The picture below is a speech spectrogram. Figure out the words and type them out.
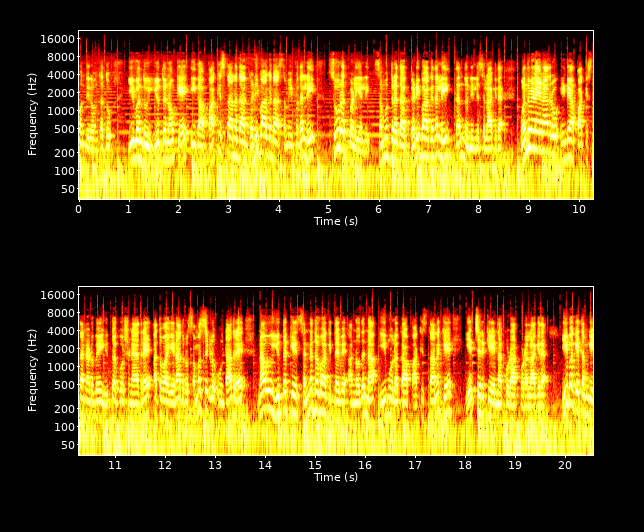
ಹೊಂದಿರುವಂತದ್ದು. ಈ ಒಂದು ಯುದ್ಧ ನೌಕೆ ಈಗ ಪಾಕಿಸ್ತಾನದ ಗಡಿಭಾಗದ ಸಮೀಪದಲ್ಲಿ ಸೂರತ್ ಬಳಿಯಲ್ಲಿ, ಸಮುದ್ರದ ಗಡಿಭಾಗದಲ್ಲಿ ತಂದು ನಿಲ್ಲಿಸಲಾಗಿದೆ. ಒಂದು ವೇಳೆ ಏನಾದರೂ ಇಂಡಿಯಾ ಪಾಕಿಸ್ತಾನ ನಡುವೆ ಯುದ್ಧ ಘೋಷಣೆ ಆದ್ರೆ ಅಥವಾ ಏನಾದರೂ ಸಮಸ್ಯೆಗಳು ಉಂಟಾದ್ರೆ ನಾವು ಯುದ್ಧಕ್ಕೆ ಸನ್ನದ್ಧವಾಗಿದ್ದೇವೆ ಅನ್ನೋದನ್ನ ಈ ಮೂಲಕ ಪಾಕಿಸ್ತಾನಕ್ಕೆ ಎಚ್ಚರಿಕೆಯನ್ನ ಕೂಡ ಕೊಡಲಾಗಿದೆ. ಈ ಬಗ್ಗೆ ತಮಗೆ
